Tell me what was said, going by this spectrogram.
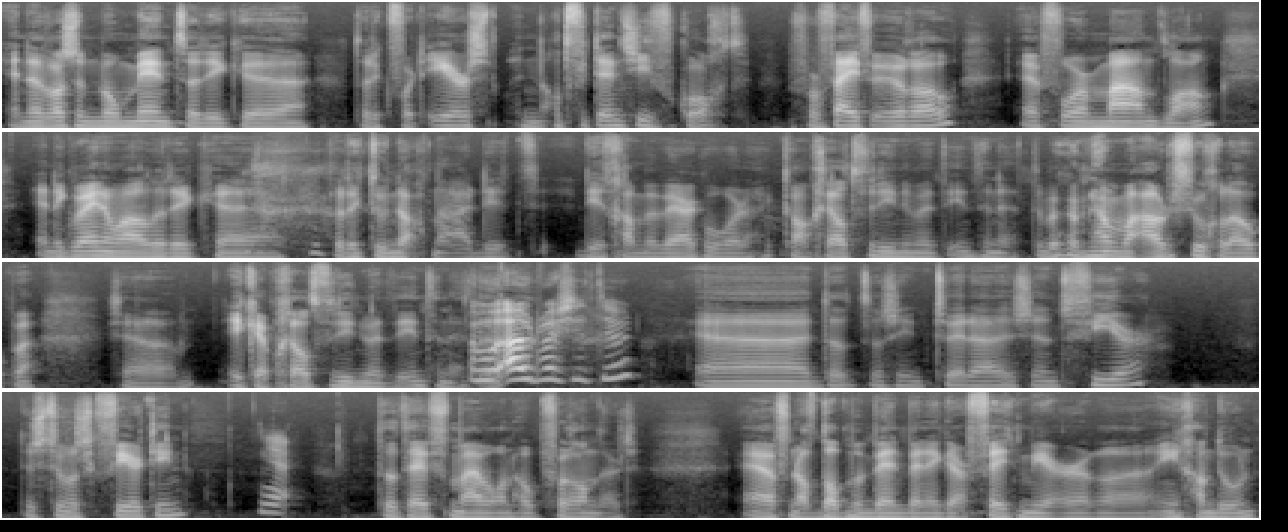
En dat was het moment dat ik, eh, dat ik voor het eerst een advertentie verkocht voor 5 euro eh, voor een maand lang. En ik weet nog wel dat ik, dat ik toen dacht, nou, dit, dit gaat mijn werk worden. Ik kan geld verdienen met het internet. Toen ben ik ook naar mijn ouders toegelopen. Ik zei, ik heb geld verdiend met het internet. Hoe oud was je toen? Dat was in 2004. Dus toen was ik 14. Ja. Dat heeft voor mij wel een hoop veranderd. En vanaf dat moment ben ik daar steeds meer eh, in gaan doen.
